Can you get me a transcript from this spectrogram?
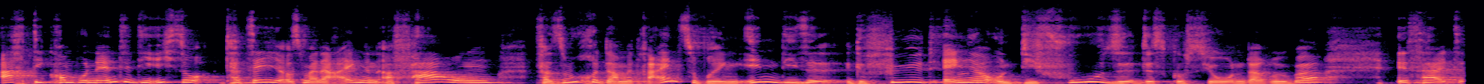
Ach, die Komponente, die ich so tatsächlich aus meiner eigenen Erfahrung versuche, damit reinzubringen in diese gefühlt enge und diffuse Diskussion darüber, ist halt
